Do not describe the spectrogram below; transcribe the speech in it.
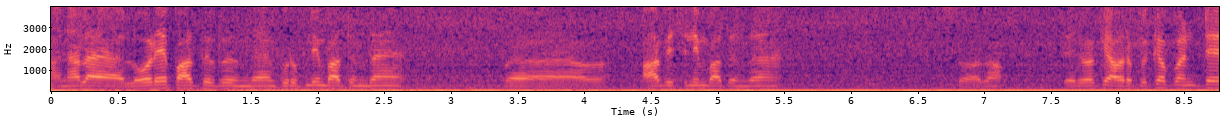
அதனால் லோடே பார்த்துட்டு இருந்தேன். குரூப்லேயும் பார்த்துருந்தேன். ஆஃபீஸ்லேயும் பார்த்துருந்தேன். ஸோ அதான். சரி ஓகே அவரை பிக்கப் பண்ணிட்டு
